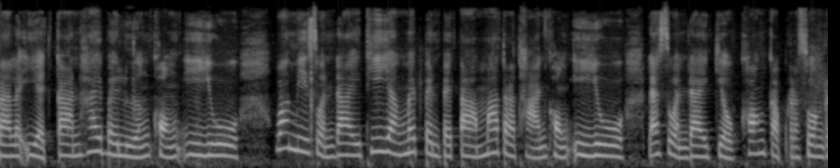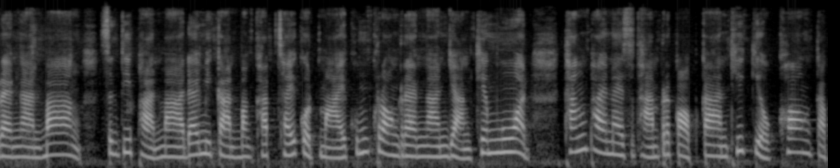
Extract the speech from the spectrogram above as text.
รายละเอียดการให้ใบเหลืองของ EU ว่ามีส่วนใดที่ยังไม่เป็นไปตามมาตรฐานของ EU และส่วนใดเกี่ยวข้องกับกระทรวงแรงงานบ้าง ซึ่งที่ผ่านมาได้มีการบังคับใช้กฎหมายคุ้มครองแรงงานอย่างเข้มงวด ทั้งภายในสถานประกอบการที่เกี่ยวข้องกับ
